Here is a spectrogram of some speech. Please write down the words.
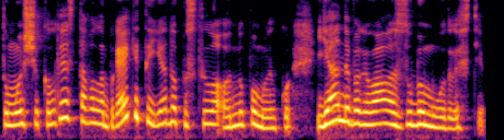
тому що коли я ставила брекети, я допустила одну помилку. Я не виривала зуби мудрості.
